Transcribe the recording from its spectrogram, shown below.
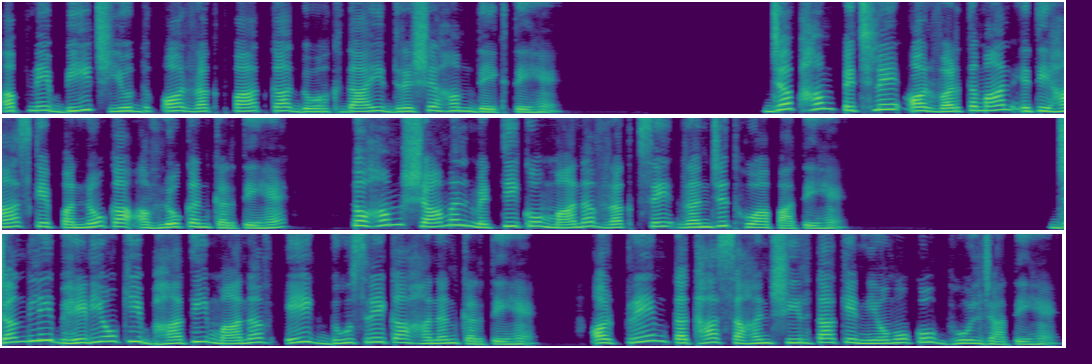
अपने बीच युद्ध और रक्तपात का दुखदायी दृश्य हम देखते हैं। जब हम पिछले और वर्तमान इतिहास के पन्नों का अवलोकन करते हैं तो हम शामल मिट्टी को मानव रक्त से रंजित हुआ पाते हैं। जंगली भेड़ियों की भांति मानव एक दूसरे का हनन करते हैं और प्रेम तथा सहनशीलता के नियमों को भूल जाते हैं।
